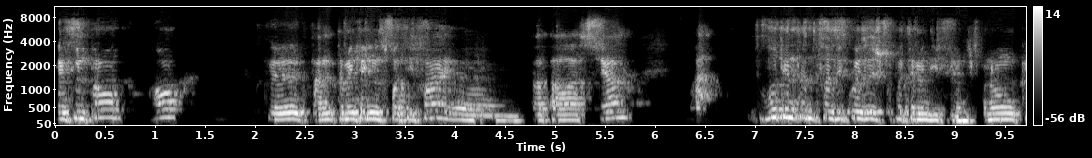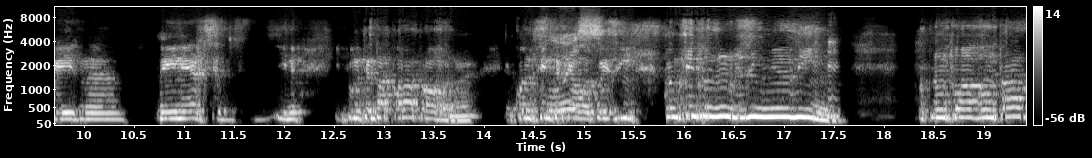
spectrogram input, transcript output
que é assim prog, rock, que tá, também tem no Spotify, está uh, tá lá associado. Vou tentando fazer coisas completamente diferentes, para não cair na, na inércia de, e, e para me tentar pôr à prova, não é? Quando sinto pois. aquela coisinha, quando sinto um vizinho miudinho porque não estou à vontade,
